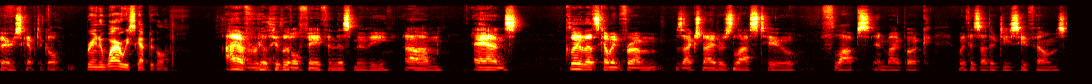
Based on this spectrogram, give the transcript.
Very skeptical. Brandon, why are we skeptical? I have really little faith in this movie. Um, and clearly that's coming from Zack Snyder's last two flops in my book with his other DC films.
